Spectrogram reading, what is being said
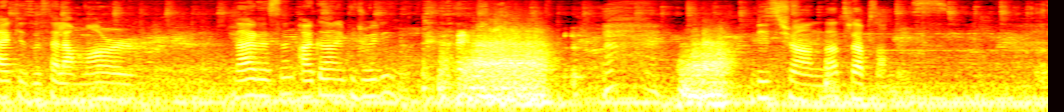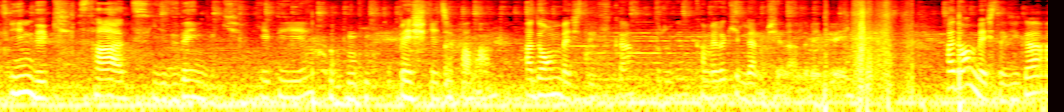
Herkese selamlar. Neredesin? Arkadan ipucu vereyim mi? Biz şu anda Trabzon'dayız. İndik. Saat 7'de indik. 7'yi 5 gece falan. Hadi 15 dakika. Dur kamera kirlenmiş herhalde bekleyin. Hadi 15 dakika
